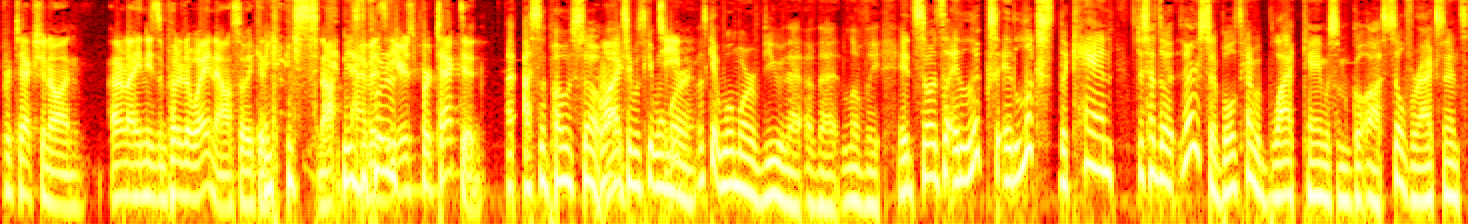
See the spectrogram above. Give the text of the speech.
protection on. I don't know. He needs to put it away now so he can not have his ears protected. I, I suppose so. Actually, let's get one more. Let's get one more view of that of that lovely. It's so it's it looks it looks the can just has a very simple. It's kind of a black can with some uh, silver accents.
